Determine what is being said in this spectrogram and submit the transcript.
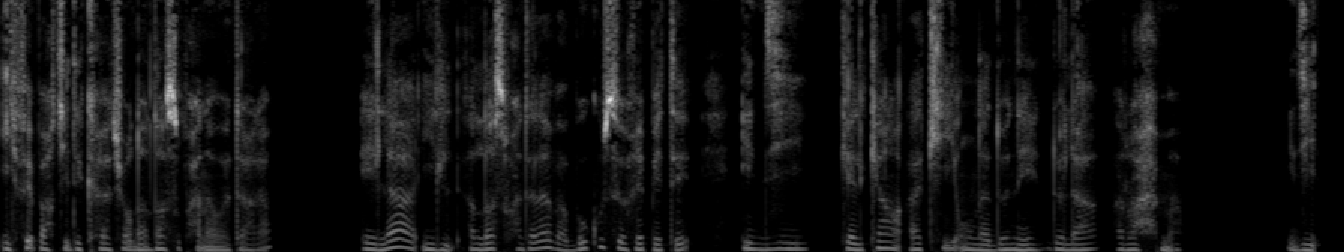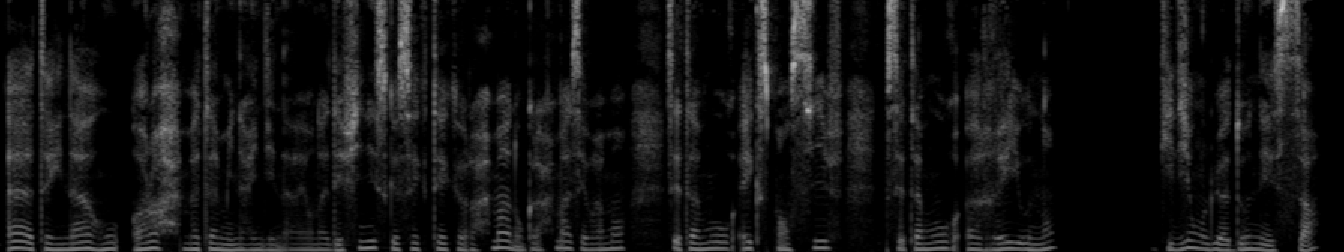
il fait partie des créatures d'Allah subhanahu wa ta'ala. Et là, il, Allah subhanahu va beaucoup se répéter. Il dit quelqu'un à qui on a donné de la rahma. Il dit rahmatan min indina et on a défini ce que c'était que rahma. Donc rahma c'est vraiment cet amour expansif, cet amour rayonnant qui dit on lui a donné ça.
